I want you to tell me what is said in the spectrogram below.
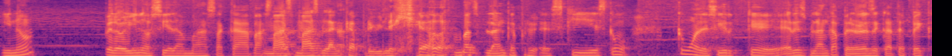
Ino. Pero Ino sí era más acá, más, Más, más blanca privilegiada. más blanca. Es que es como, como decir que eres blanca, pero eres de Catepec.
